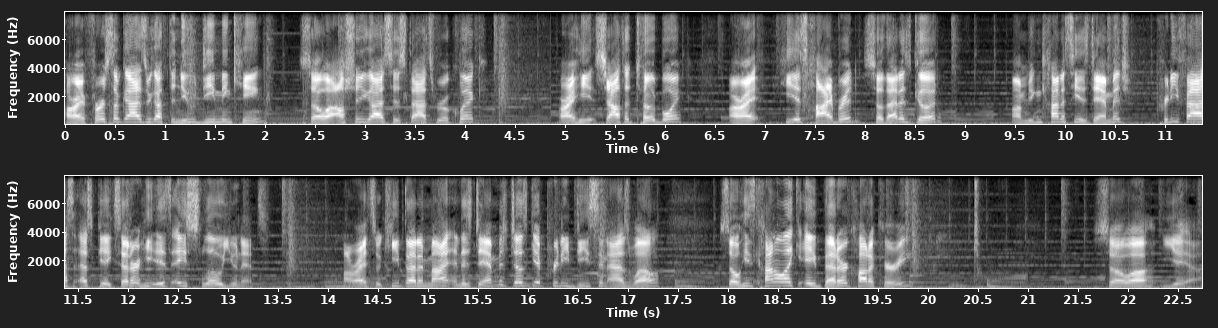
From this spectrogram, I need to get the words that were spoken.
All right, first up, guys, we got the new Demon King. So uh, I'll show you guys his stats real quick. All right, he shout out to Toad Boy. All right, he is hybrid, so that is good. Um, you can kind of see his damage pretty fast SP, etc. He is a slow unit. All right, so keep that in mind. And his damage does get pretty decent as well. So he's kind of like a better Katakuri. So, uh, yeah.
